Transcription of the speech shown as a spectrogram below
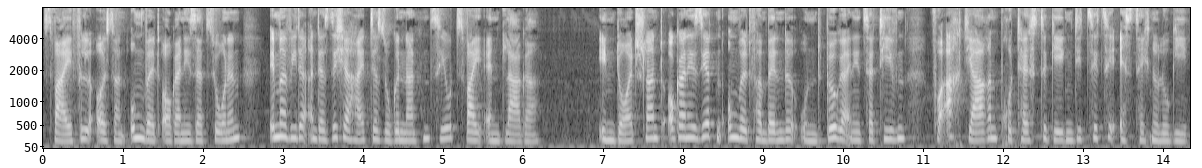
Zweifel äußern Umweltorganisationen immer wieder an der Sicherheit der sogenannten CO2-Endlager. In Deutschland organisierten Umweltverbände und Bürgerinitiativen vor acht Jahren Proteste gegen die CCS-Technologie.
